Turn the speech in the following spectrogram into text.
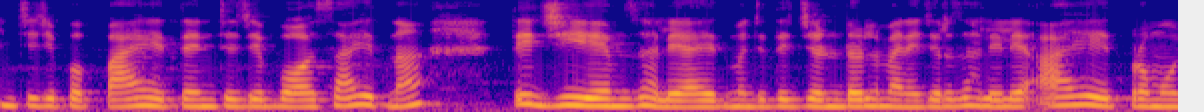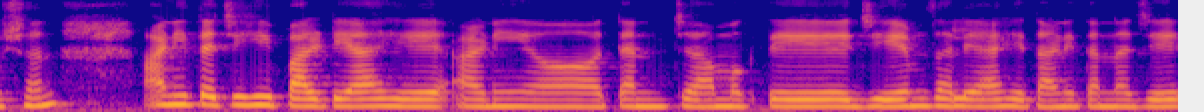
यांचे जे पप्पा आहेत त्यांचे जे बॉस आहेत ना ते जी एम झाले आहेत. म्हणजे ते जनरल मॅनेजर झालेले आहेत प्रमोशन आणि त्याची ही पार्टी आहे आणि त्यांच्या मग ते जी एम झाले आहेत आणि त्यांना जे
